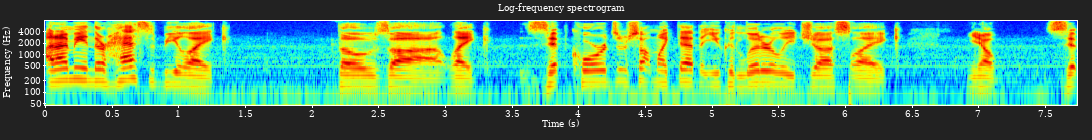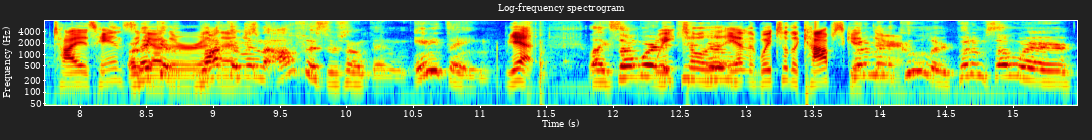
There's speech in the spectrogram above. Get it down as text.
And I mean, there has to be like those uh like zip cords or something like that that you could literally just like, you know, zip tie his hands Or together lock him just, in the office or something. Anything. yeah, Like somewhere wait till him, yeah, wait till the cops get there. put him in there. a cooler. Put him somewhere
